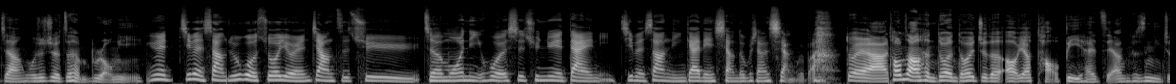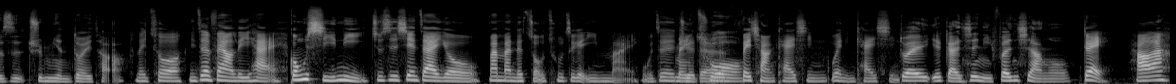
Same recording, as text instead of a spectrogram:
这样我就觉得这很不容易。因为基本上，如果说有人这样子去折磨你，或者是去虐待你，基本上你应该连想都不想想了吧？对啊，通常很多人都会觉得哦，要逃避还是怎样，可是你就是去面对他。没错，你真的非常厉害，恭喜你！就是现在有慢慢的走出这个阴霾，我真的觉得非常开心，为你开心。对，也感谢你分享哦。对。好啦，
